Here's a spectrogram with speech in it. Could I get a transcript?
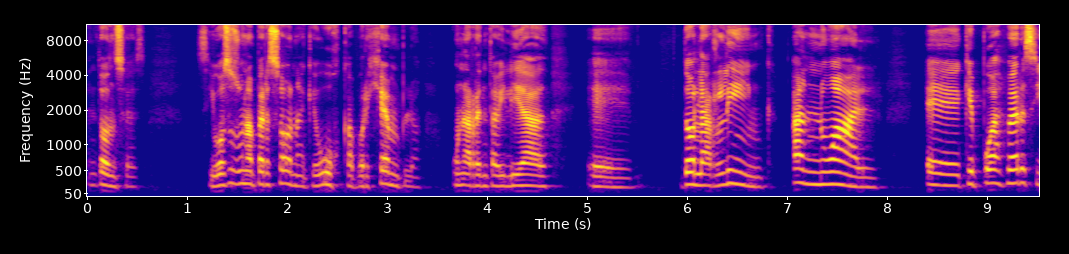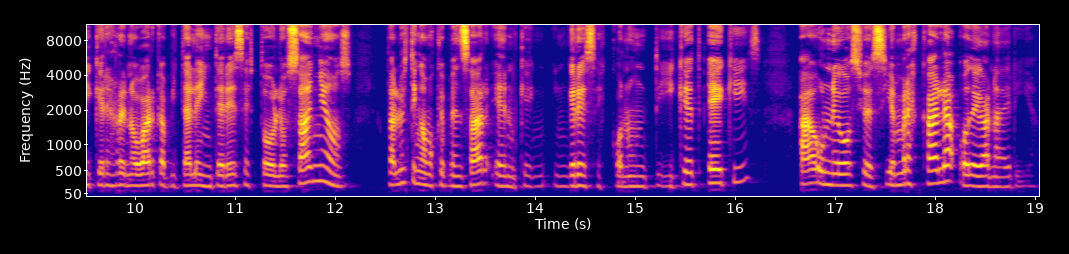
Entonces, si vos sos una persona que busca, por ejemplo, una rentabilidad eh, dólar link, anual, eh, que puedas ver si quieres renovar capital e intereses todos los años, tal vez tengamos que pensar en que ingreses con un ticket X a un negocio de siembra a escala o de ganadería.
